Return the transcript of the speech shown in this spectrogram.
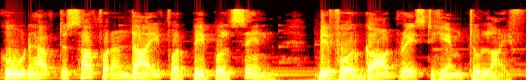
who would have to suffer and die for people's sin before God raised him to life.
